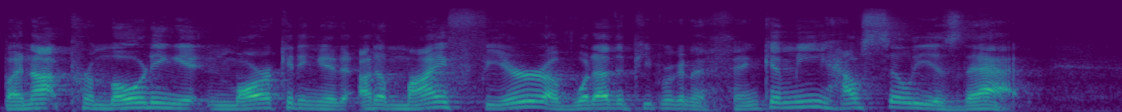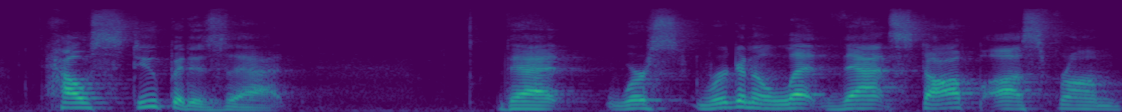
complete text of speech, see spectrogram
by not promoting it and marketing it out of my fear of what other people are going to think of me. How silly is that? How stupid is that? That we're, we're going to let that stop us from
